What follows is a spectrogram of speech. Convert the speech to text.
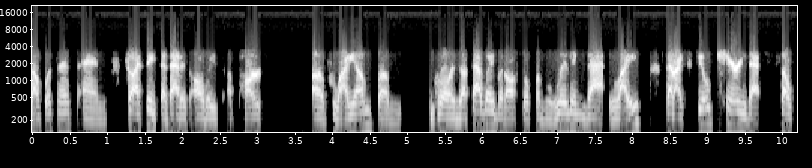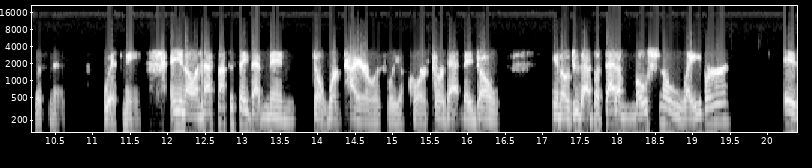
selflessness. And so I think that that is always a part of who I am from growing up that way, but also from living that life that I still carry that selflessness with me. And, you know, and that's not to say that men don't work tirelessly, of course, or that they don't, you know, do that. But that emotional labor is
